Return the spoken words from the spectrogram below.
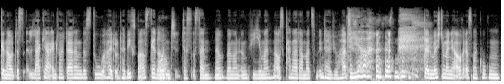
Genau, das lag ja einfach daran, dass du halt unterwegs warst. Genau. Und das ist dann, ne, wenn man irgendwie jemanden aus Kanada mal zum Interview hat, ja. dann möchte man ja auch erstmal gucken,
